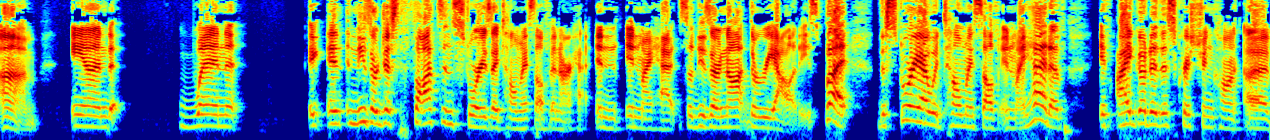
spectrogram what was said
Um, and when and, and, these are just thoughts and stories I tell myself in our head in in my head. So these are not the realities, but the story I would tell myself in my head of if I go to this Christian con- uh,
